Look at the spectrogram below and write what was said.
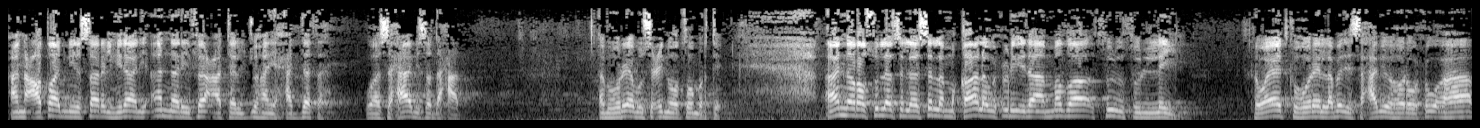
can caطaa bni yasaar اlhilaali ana rifaacaة اljuhani xadaثa waa saxaabi saddexaad abu hurayra abu saciidna waad soo marteen ana rasul lah sal slam qaala wuxuu uhi idaa madaa ulu اleyl riwaayaadka hore labadii saxaabiga hore wuxuu ahaa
